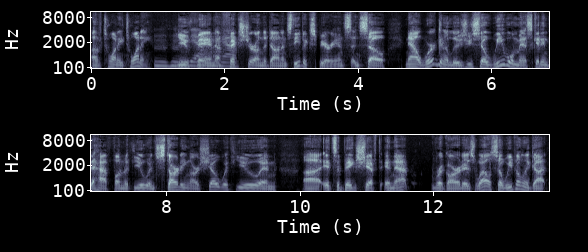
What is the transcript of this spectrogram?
of 2020. You've Mm-hmm. Yeah, been I a have. fixture on the Don and Steve experience. And so now we're going to lose you. So we will miss getting to have fun with you and starting our show with you. And uh, it's a big shift in that regard as well. So we've only got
